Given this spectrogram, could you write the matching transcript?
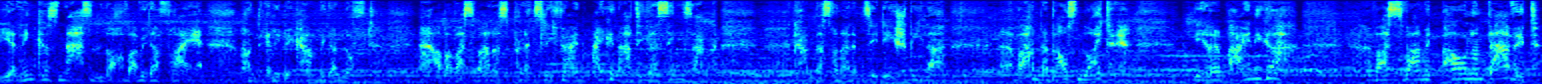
Ihr linkes Nasenloch war wieder frei und Ellie bekam wieder Luft. Aber was war das plötzlich für ein eigenartiger Singsang? Kam das von einem CD-Spieler? Waren da draußen Leute? Ihre Peiniger? Was war mit Paul und David?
